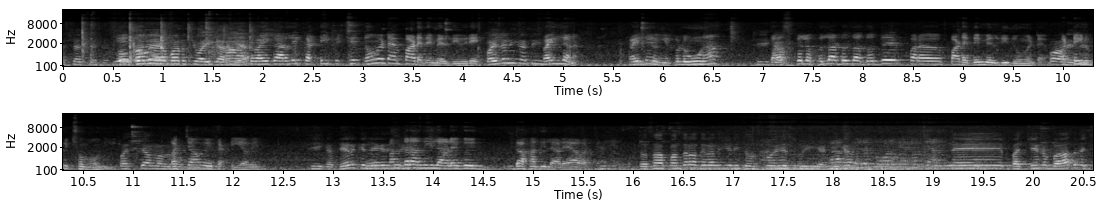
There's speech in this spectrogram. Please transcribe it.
ਅੱਛਾ ਅੱਛਾ ਅੱਛਾ। ਇਹ ਸੌਦਾ ਨੇ ਪਰ ਚਵਾਈ ਕਰ ਹਾਂ ਲਿਆ। ਦਵਾਈ ਕਰ ਲਈ ਕੱਟੀ ਪਿੱਛੇ ਦੋਵੇਂ ਟਾਈਮ ਪਹਾੜੇ ਤੇ ਮਿਲਦੀ ਵੀਰੇ। ਪਹਿਲਾਂ ਨਹੀਂ ਕੱਟੀ? ਪਹਿਲਣ ਪਹਿਲਣ ਹੀ ਪਲੂਣ ਆ ਠੀਕ ਆ 10 ਕਿਲੋ ਖੁੱਲਾ ਡੁੱਲਾ ਦੁੱਧ ਹੈ, ਪਰ ਪਹਾੜੇ ਤੇ ਮਿਲਦੀ ਦੋਵੇਂ ਟਾਈਮ ਪਹਾੜੇ ਕੱਟੀ ਨੂੰ ਤੇ- ਪਿੱਛੋਂ ਪਾਉਂਦੀ। ਬੱਚਾ ਮਗਰ ਬੱਚਾ ਹੋਵੇ ਕੱਟੀ ਆਵੇ। ਠੀਕ ਆ ਦਿਨ ਕਿੰਨੇ ਕੁ 15 ਦੀ ਲਾਲੇ ਕੋਈ 10 ਦੀ ਲਾੜਿਆ ਬੱਚਾ। ਦਸਾਂ 15 ਦਿਨਾਂ ਦੀ ਜਿਹੜੀ ਦੋਸਤੋ ਇਹ ਸੂਈ ਆ ਠੀਕ ਆ ਤੋਂ ਬੱਚੇ ਨੂੰ ਬਾਅਦ ਵਿੱਚ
